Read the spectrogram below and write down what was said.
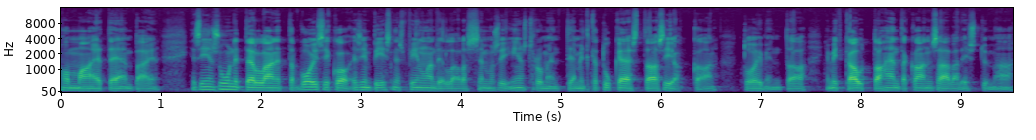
hommaa eteenpäin. Ja siinä suunnitellaan, että voisiko esim. Business Finlandilla olla sellaisia instrumentteja, mitkä tukee sitä asiakkaan toimintaa ja mitkä auttaa häntä kansainvälistymään.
